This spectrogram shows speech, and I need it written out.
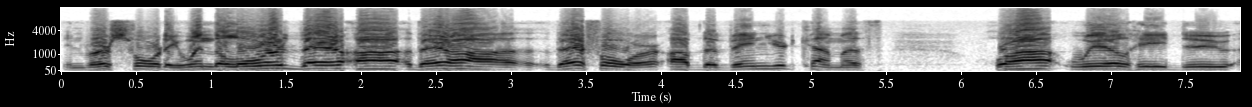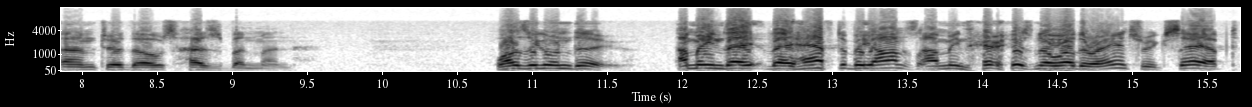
In verse 40, when the Lord there, uh, there uh, therefore of the vineyard cometh, what will he do unto those husbandmen? What is he going to do? I mean, they, they have to be honest. I mean, there is no other answer except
